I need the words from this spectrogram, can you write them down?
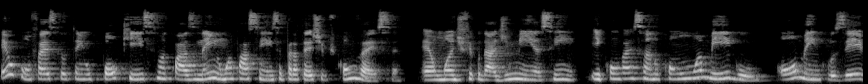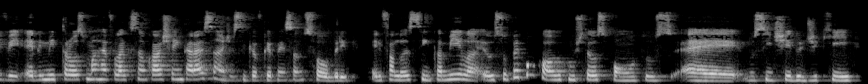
Eu confesso que eu tenho pouquíssima, quase nenhuma paciência para ter esse tipo de conversa. É uma dificuldade minha, assim. E conversando com um amigo, homem inclusive, ele me trouxe uma reflexão que eu achei interessante, assim, que eu fiquei pensando sobre. Ele falou assim, Camila, eu super concordo com os teus pontos, é, no sentido de que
